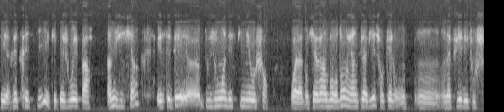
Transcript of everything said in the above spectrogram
s'est rétréci et qui était joué par un musicien et c'était plus ou moins destiné au chant. Voilà, donc il y avait un bourdon et un clavier sur lequel on appuyait les touches.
